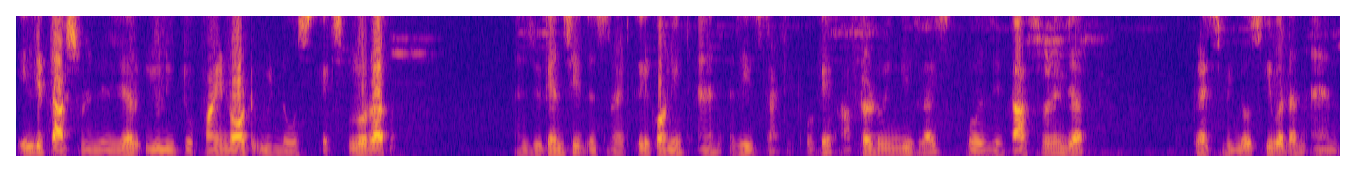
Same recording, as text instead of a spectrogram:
in the task manager you need to find out windows explorer. As you can see just right click on it and restart it okay? After doing this guys close the task manager press windows key button and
